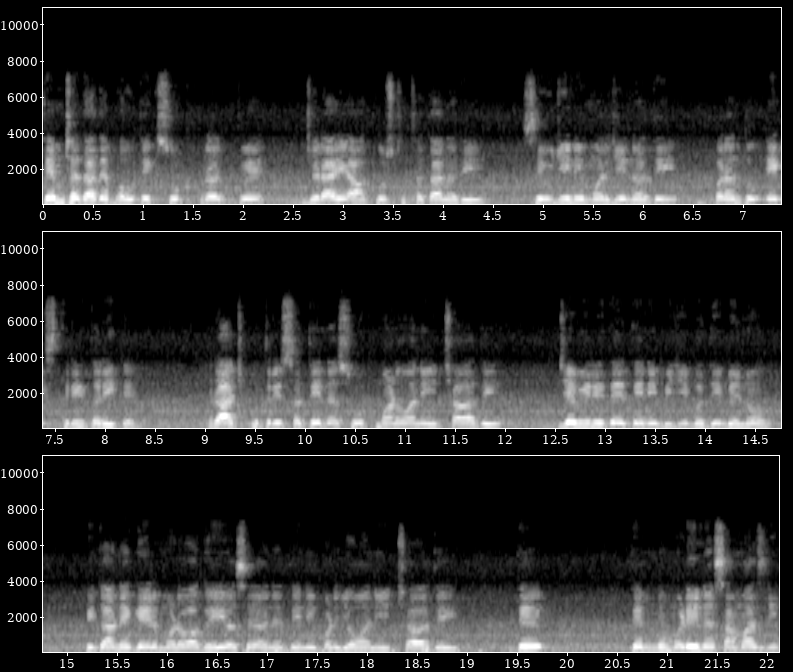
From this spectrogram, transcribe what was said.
તેમ છતાં તે ભૌતિક સુખ પ્રત્યે જરાય આકુષ્ટ થતા નથી. શિવજીની મરજી નહોતી, પરંતુ એક સ્ત્રી તરીકે. રાજપુત્રી સતીને સુખ માણવાની ઈચ્છા હતી. જેવી રીતે તેની બીજી બધી બહેનો પિતાને ઘેર મળવા ગઈ હશે અને તેની પણ જવાની ઈચ્છા હતી, તે તેમને મળીને સામાજિક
